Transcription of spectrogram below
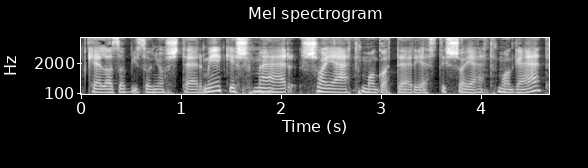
kell az a bizonyos termék, és már saját maga terjeszti saját magát,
